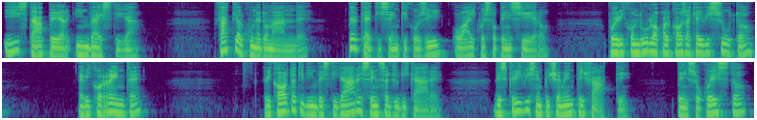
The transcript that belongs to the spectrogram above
I sta per investiga. Fatti alcune domande. Perché ti senti così o hai questo pensiero? Puoi ricondurlo a qualcosa che hai vissuto? È ricorrente? Ricordati di investigare senza giudicare. Descrivi semplicemente i fatti. Penso questo,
